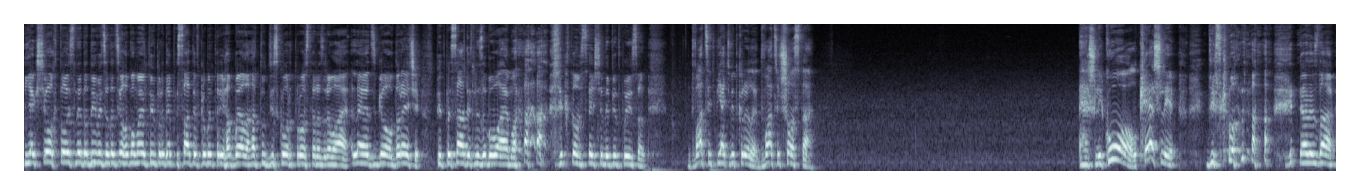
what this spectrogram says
якщо хтось не додивиться до цього моменту і прийде писати в коментарі Габела, а тут Discord просто розриває. Let's go! До речі, підписатись не забуваємо. Ха-ха! Хто все ще не підписан. 25 відкрили, 26. Ешлі Кол, Кешлі, Діскорд. Я не знаю.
